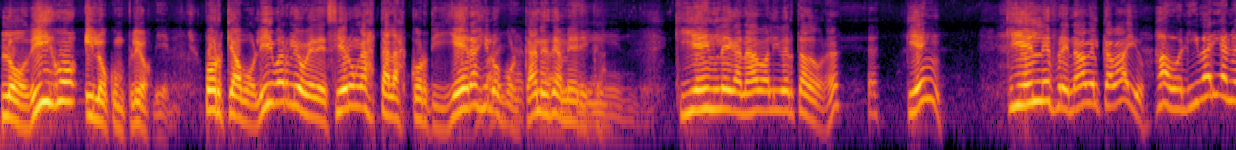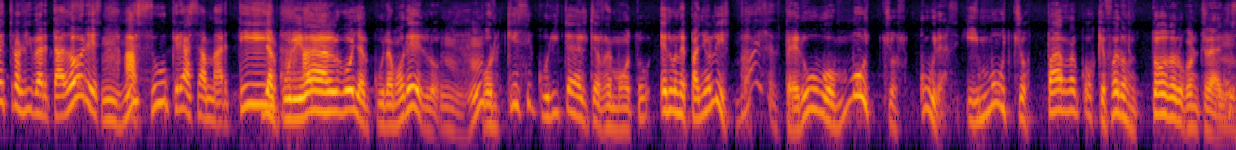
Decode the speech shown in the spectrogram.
Lo dijo y lo cumplió. Porque a Bolívar le obedecieron hasta las cordilleras y los volcanes de América. ¿Quién le ganaba a Libertador? eh? ¿Quién? ¿Quién le frenaba el caballo? A Bolívar y a nuestros libertadores, a Sucre, a San Martín. Y al cura Hidalgo y al cura Morelos. Porque ese curita del terremoto era un españolista. Pero hubo muchos curas y muchos párrocos que fueron todo lo contrario.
